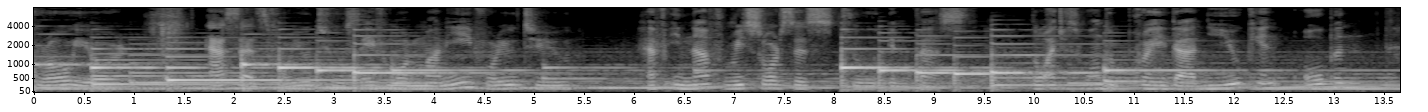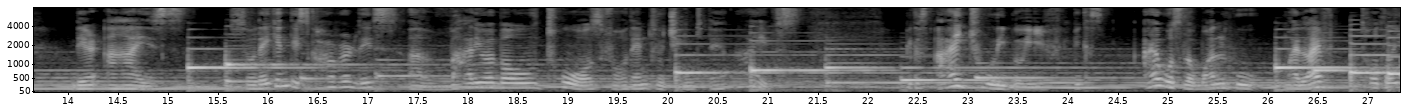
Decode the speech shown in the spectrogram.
grow your assets for you to save more money for you to have enough resources to invest. So I just want to pray that you can open their eyes so they can discover these uh, valuable tools for them to change their lives. Because I truly believe, because I was the one who my life totally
